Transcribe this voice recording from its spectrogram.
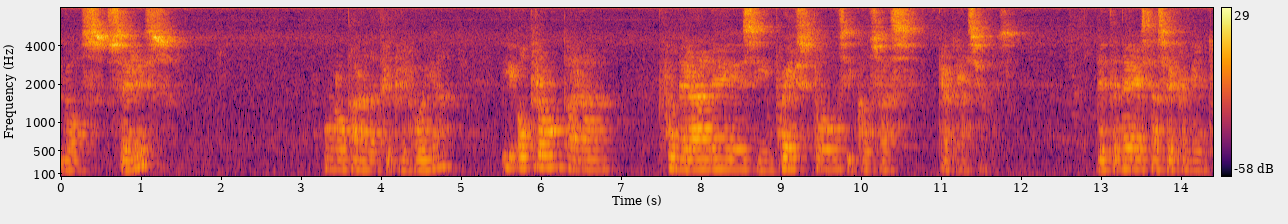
los seres, uno para la triple joya y otro para funerales, impuestos y cosas, preparaciones de tener este acercamiento,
